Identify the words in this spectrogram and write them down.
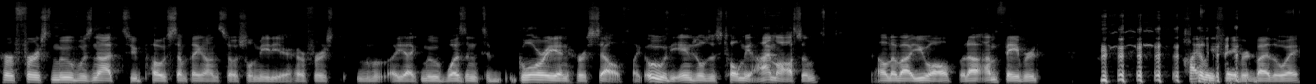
her first move was not to post something on social media. Her first like move wasn't to glory in herself. Like, oh, the angel just told me I'm awesome. I don't know about you all, but I'm favored, highly favored, by the way.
